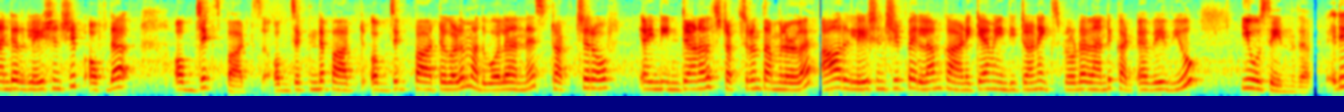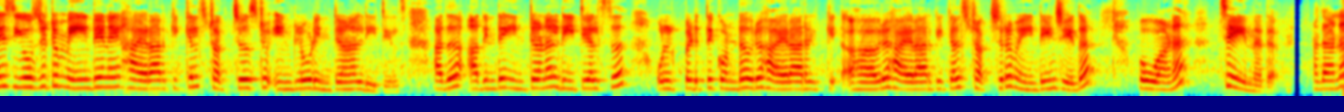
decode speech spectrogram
and relationship of the objects parts ഒബ്ജക്റ്റിന്റെ പാർട്ട് ഒബ്ജക്ട് പാർട്ടുകളും അതുപോലെ തന്നെ സ്ട്രക്ചർ ഓഫ് അതിന്റെ ഇന്റേർണൽ സ്ട്രക്ചറും തമ്മിലുള്ള ആ റിലേഷൻഷിപ്പ് എല്ലാം കാണിക്കാൻ വേണ്ടിയിട്ടാണ് exploded and cut away view use ചെയ്യുന്നത്. It is used to maintain a hierarchical structures to include internal details അത് അതിന്റെ ഇന്റേർണൽ ഡീറ്റെയിൽസ് ഉൾപ്പെടുത്തിക്കൊണ്ട് ഒരു ഹയറാർക്കി ഒരു ഹയറാർക്കിക്കൽ സ്ട്രക്ചർ മെയിന്റെയിൻ ചെയ്ത് പോവുകയാണ് ചെയ്യുന്നത്. അതാണ്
